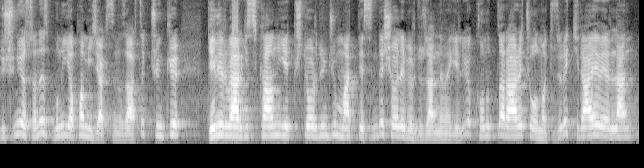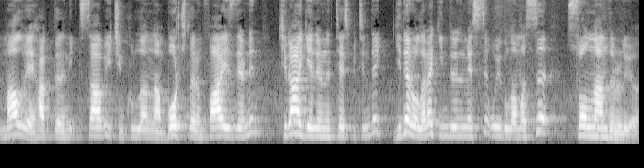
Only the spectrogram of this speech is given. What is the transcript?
düşünüyorsanız bunu yapamayacaksınız artık. Çünkü Gelir Vergisi Kanunu 74. maddesinde şöyle bir düzenleme geliyor. Konutlar hariç olmak üzere kiraya verilen mal ve hakların iktisabı için kullanılan borçların faizlerinin kira gelirinin tespitinde gider olarak indirilmesi uygulaması sonlandırılıyor.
